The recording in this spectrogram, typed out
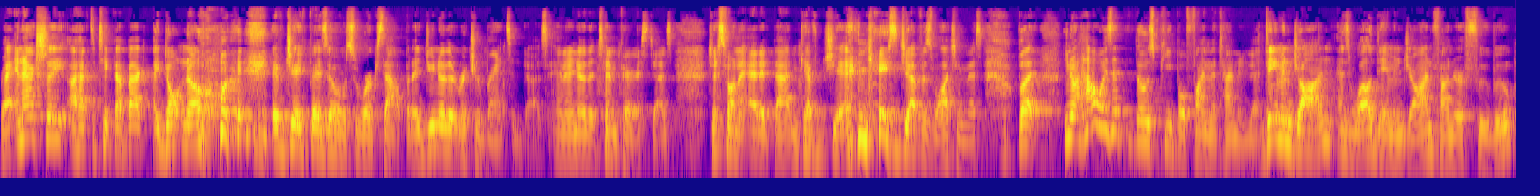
Right? And actually, I have to take that back. I don't know if Jeff Bezos works out, but I do know that Richard Branson does, and I know that Tim Ferriss does. Just want to edit that in in case Jeff is watching this. But you know, how is it that those people find the time to do that? Daymond John as well. Daymond John, founder of FUBU,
